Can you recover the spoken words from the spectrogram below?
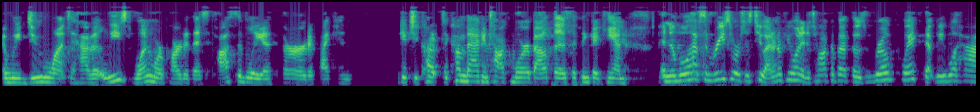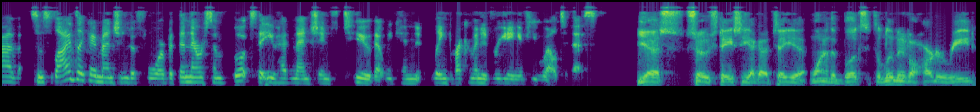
And we do want to have at least one more part of this, possibly a third, if I can get you to come back and talk more about this. I think I can. And then we'll have some resources too. I don't know if you wanted to talk about those real quick, that we will have some slides like I mentioned before, but then there were some books that you had mentioned too that we can link recommended reading, if you will, to this. Yes. So, Stacy, I got to tell you, one of the books, it's a little bit of a harder read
